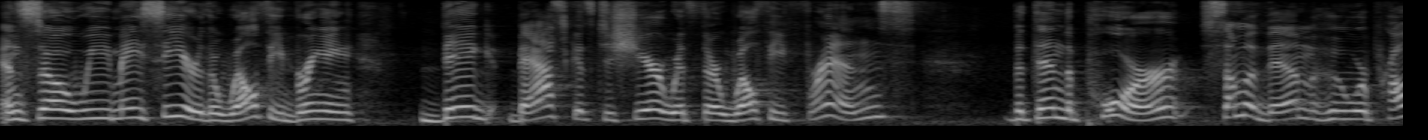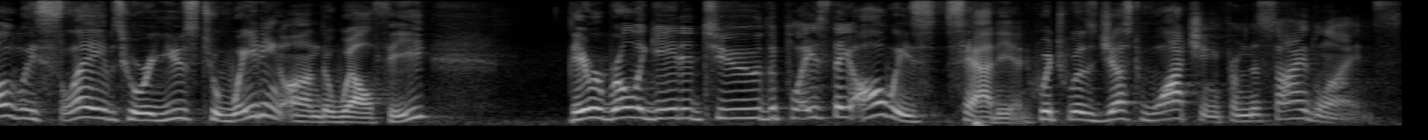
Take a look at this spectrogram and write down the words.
And so we may see here the wealthy bringing big baskets to share with their wealthy friends but then the poor, some of them who were probably slaves who were used to waiting on the wealthy, they were relegated to the place they always sat in, which was just watching from the sidelines.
